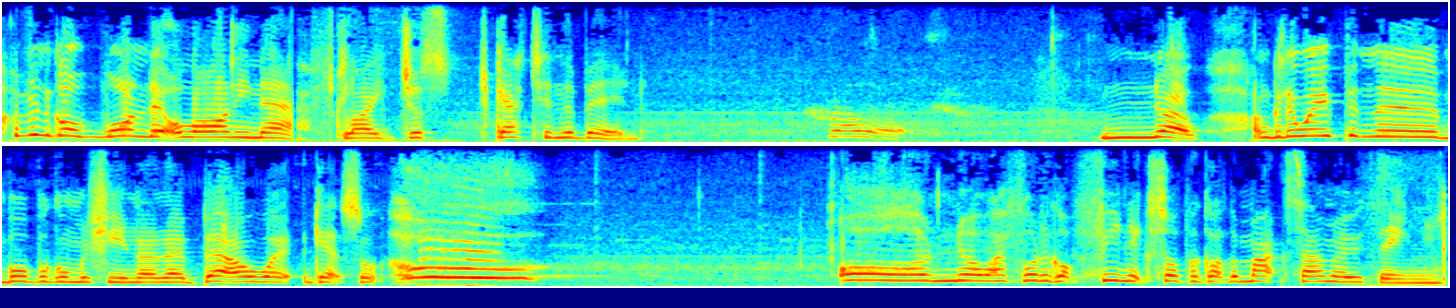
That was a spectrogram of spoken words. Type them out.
I've only got one little Arnie left. Like, just get in the bin. Throw it. No, I'm gonna open the bubblegum machine and I better wait, get some. Oh no, I thought I got Phoenix up. I got the max ammo thing.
